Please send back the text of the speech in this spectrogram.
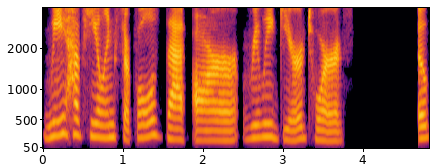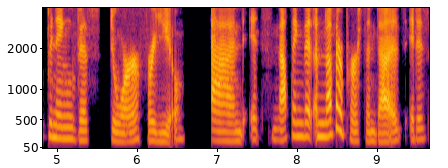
we have healing circles that are really geared towards opening this door for you. And it's nothing that another person does, it is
